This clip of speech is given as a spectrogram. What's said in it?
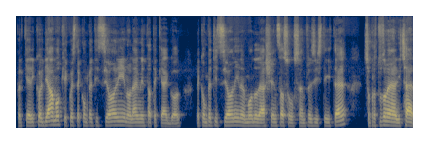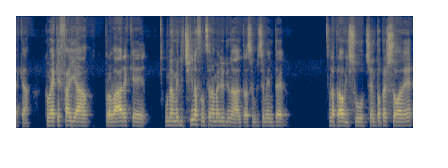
perché ricordiamo che queste competizioni non le ha inventate Kaggle le competizioni nel mondo della scienza sono sempre esistite, soprattutto nella ricerca. Com'è che fai a provare che una medicina funziona meglio di un'altra? Semplicemente la provi su 100 persone,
